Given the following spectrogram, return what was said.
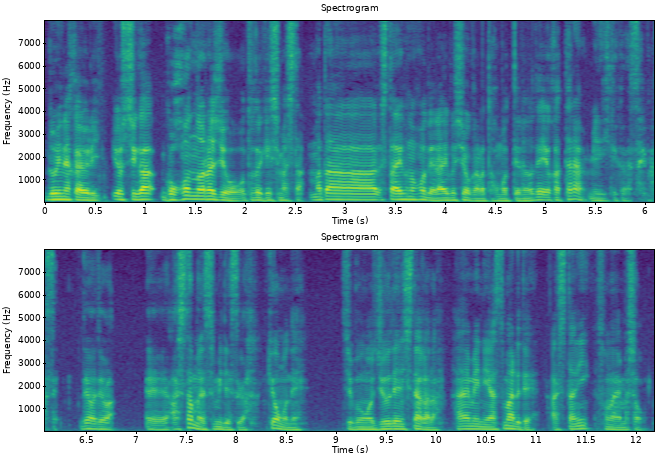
ど田舎よりよしが5本のラジオをお届けしました。またスタイフの方でライブしようかなと思ってるのでよかったら見に来てくださいませ。ではでは、えー、明日も休みですが今日もね自分を充電しながら早めに休まれて明日に備えましょう。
